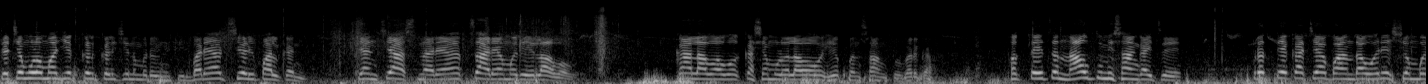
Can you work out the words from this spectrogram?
त्याच्यामुळं माझी एक कळकळीची नंबर विनंती बऱ्याच शेळी पालकांनी त्यांच्या असणाऱ्या चाऱ्यामध्ये लावावं. का लावावं कशामुळं लावावं हे पण सांगतो बरं का. फक्त याचं नाव तुम्ही सांगायचंय. प्रत्येकाच्या बांधावर हे शंभर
